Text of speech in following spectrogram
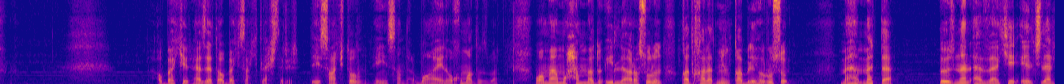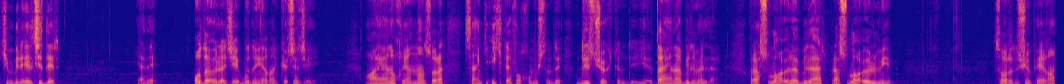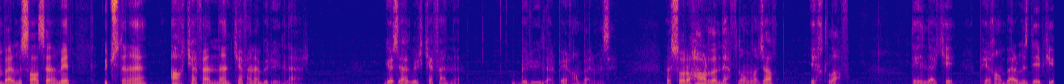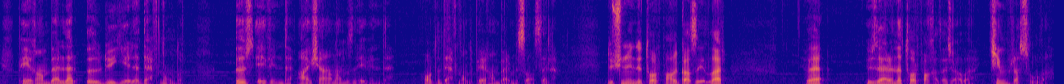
Əbubəkir, Həzrət Əbubəkir sakitləşdirir. Deyir, sakit olun ey insanlar. Bu ayəni oxumadınızmı? Və mə Muhammedun illə rasulun qad xalat min qablihi rusul. Məhəmməd də özündən əvvəlki elçilər kimi bir elçidir. Yəni o da öləcək, bu dünyadan köçəcək. Ayəni oxuyandan sonra sanki ilk dəfə oxumuşdum, deyir, düz çöktüm deyir. Dayana bilmirlər. Rasulullah ölə bilər, Rasulullah ölməyib. Sonra düşün Peyğəmbərimiz əleyhi 3 dənə ağ kəfənlə kəfənə bürüyürlər gözəl bir kəfənlə bürüyürlər Peyğəmbərimizi. Və sonra hardan dəfn olunacaq? İxtilaf. Deyirlər ki, Peyğəmbərimiz deyib ki, Peyğəmbərlər öldüyü yerdə dəfn olunur. Öz evində, Ayşə anamızın evində. Orada dəfn oldu Peyğəmbərimiz s.ə.v. Düşünün, indi torpağı qazıyırlar və üzərində torpaq atacaqlar. Kim? Rasulullah.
